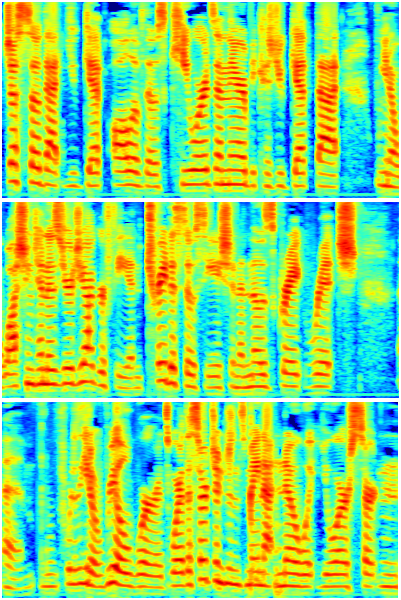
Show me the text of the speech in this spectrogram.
just so that you get all of those keywords in there because you get that, you know, Washington is your geography and trade association and those great rich um, you know real words where the search engines may not know what your certain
